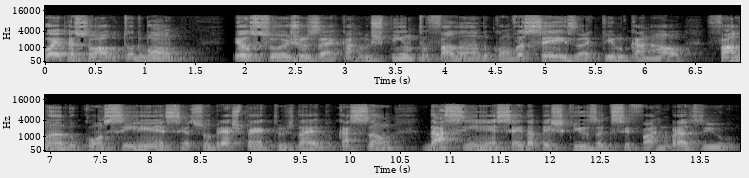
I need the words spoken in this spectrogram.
Oi, pessoal, tudo bom? Eu sou José Carlos Pinto falando com vocês aqui no canal Falando com Ciência sobre aspectos da educação, da ciência e da pesquisa que se faz no Brasil.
